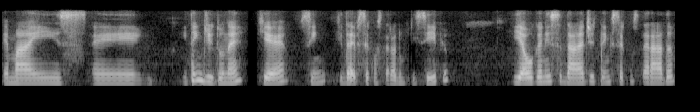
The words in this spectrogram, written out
é mais é, entendido, né? Que é, sim, que deve ser considerado um princípio. E a organicidade tem que ser considerada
